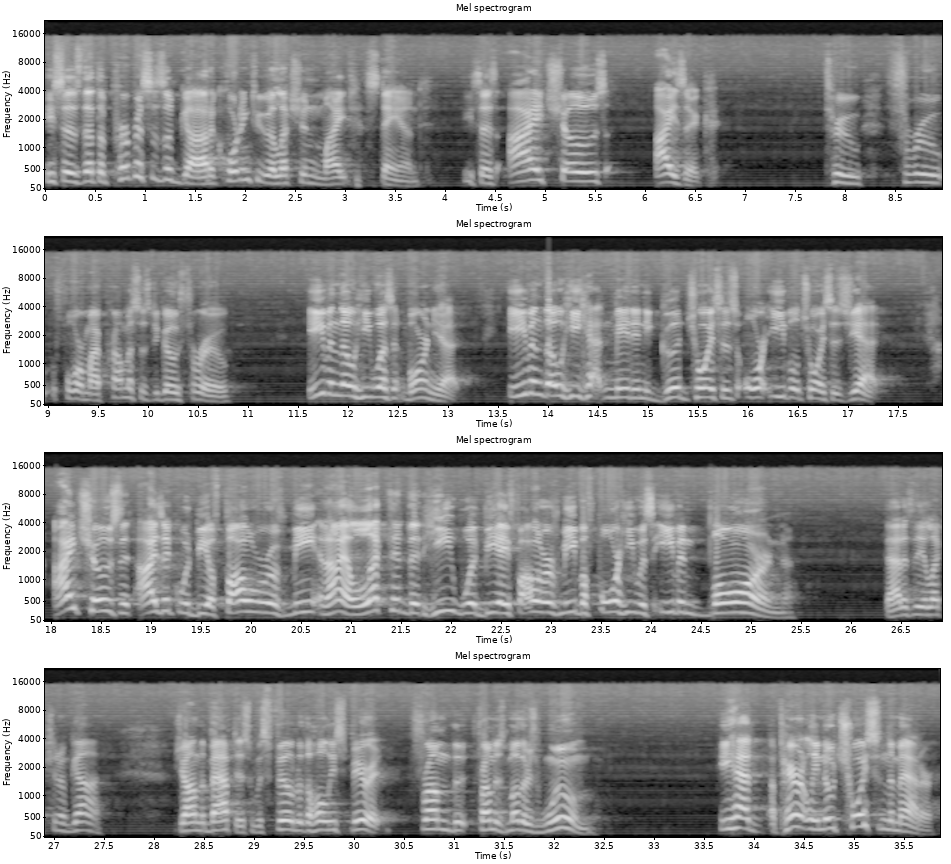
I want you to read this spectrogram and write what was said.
He says that the purposes of God, according to election, might stand. He says, I chose Isaac through, through, for my promises to go through, even though he wasn't born yet, even though he hadn't made any good choices or evil choices yet. I chose that Isaac would be a follower of me, and I elected that he would be a follower of me before he was even born. That is the election of God. John the Baptist was filled with the Holy Spirit from, the, from his mother's womb. He had apparently no choice in the matter.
